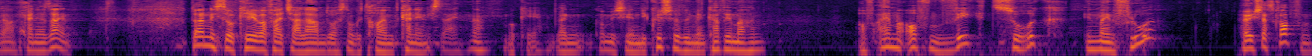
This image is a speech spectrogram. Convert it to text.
ja, kann ja sein. Dann nicht so, okay, war falscher Alarm, du hast nur geträumt, kann ja nicht sein, ne? Okay, dann komme ich hier in die Küche, will mir einen Kaffee machen. Auf einmal auf dem Weg zurück in meinen Flur höre ich das Klopfen.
